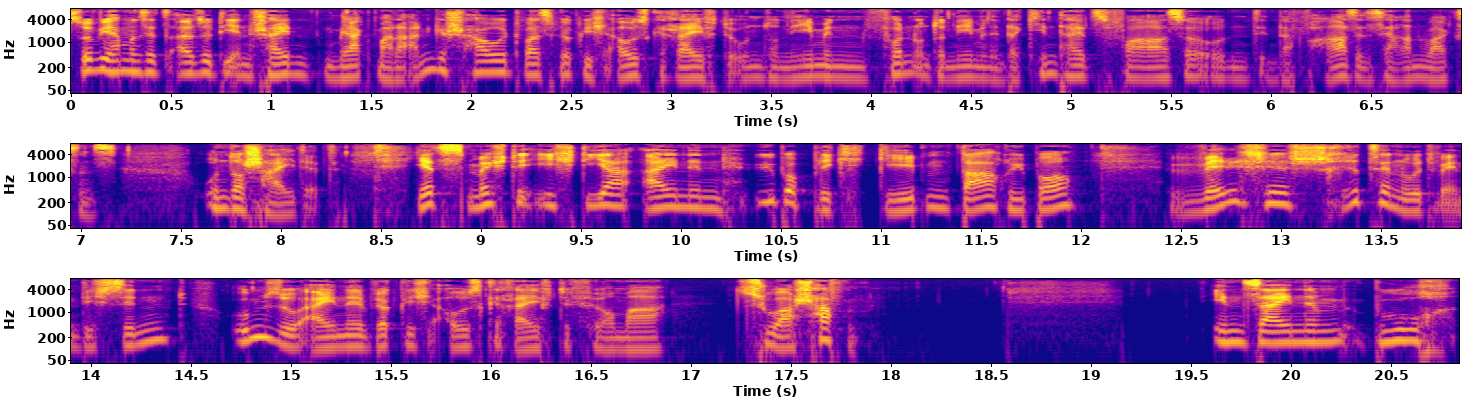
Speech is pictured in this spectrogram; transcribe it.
So, wir haben uns jetzt also die entscheidenden Merkmale angeschaut, was wirklich ausgereifte Unternehmen von Unternehmen in der Kindheitsphase und in der Phase des Heranwachsens unterscheidet. Jetzt möchte ich dir einen Überblick geben darüber, welche Schritte notwendig sind, um so eine wirklich ausgereifte Firma zu erschaffen. In seinem Buch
